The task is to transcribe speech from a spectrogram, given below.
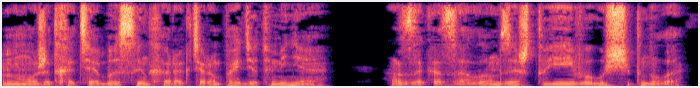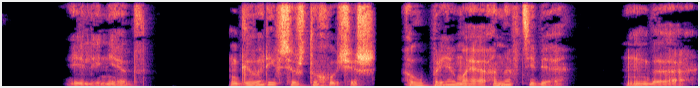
«Может, хотя бы сын характером пойдет в меня?» Заказал он, за что я его ущипнула. «Или нет?» «Говори все, что хочешь, а упрямая она в тебя». «Да,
